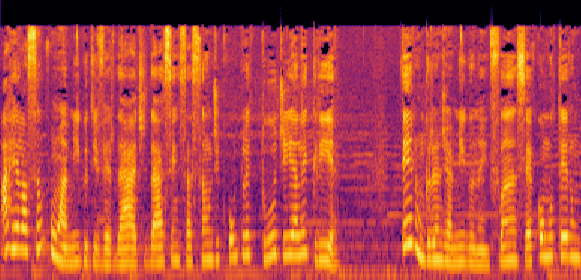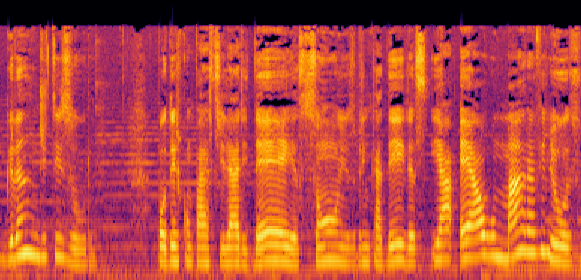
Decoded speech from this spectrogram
A relação com um amigo de verdade dá a sensação de completude e alegria. Ter um grande amigo na infância é como ter um grande tesouro. Poder compartilhar ideias, sonhos, brincadeiras é algo maravilhoso.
